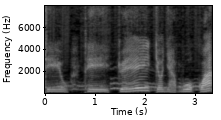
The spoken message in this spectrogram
triều, thì chế cho nhà vua quá,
